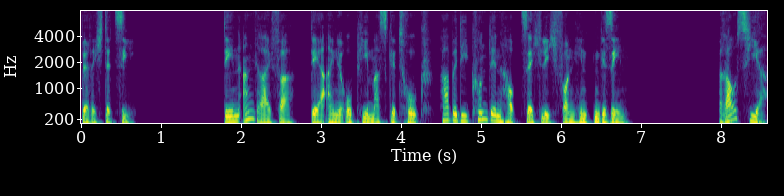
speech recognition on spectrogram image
berichtet sie. Den Angreifer, der eine OP-Maske trug, habe die Kundin hauptsächlich von hinten gesehen. Raus hier!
